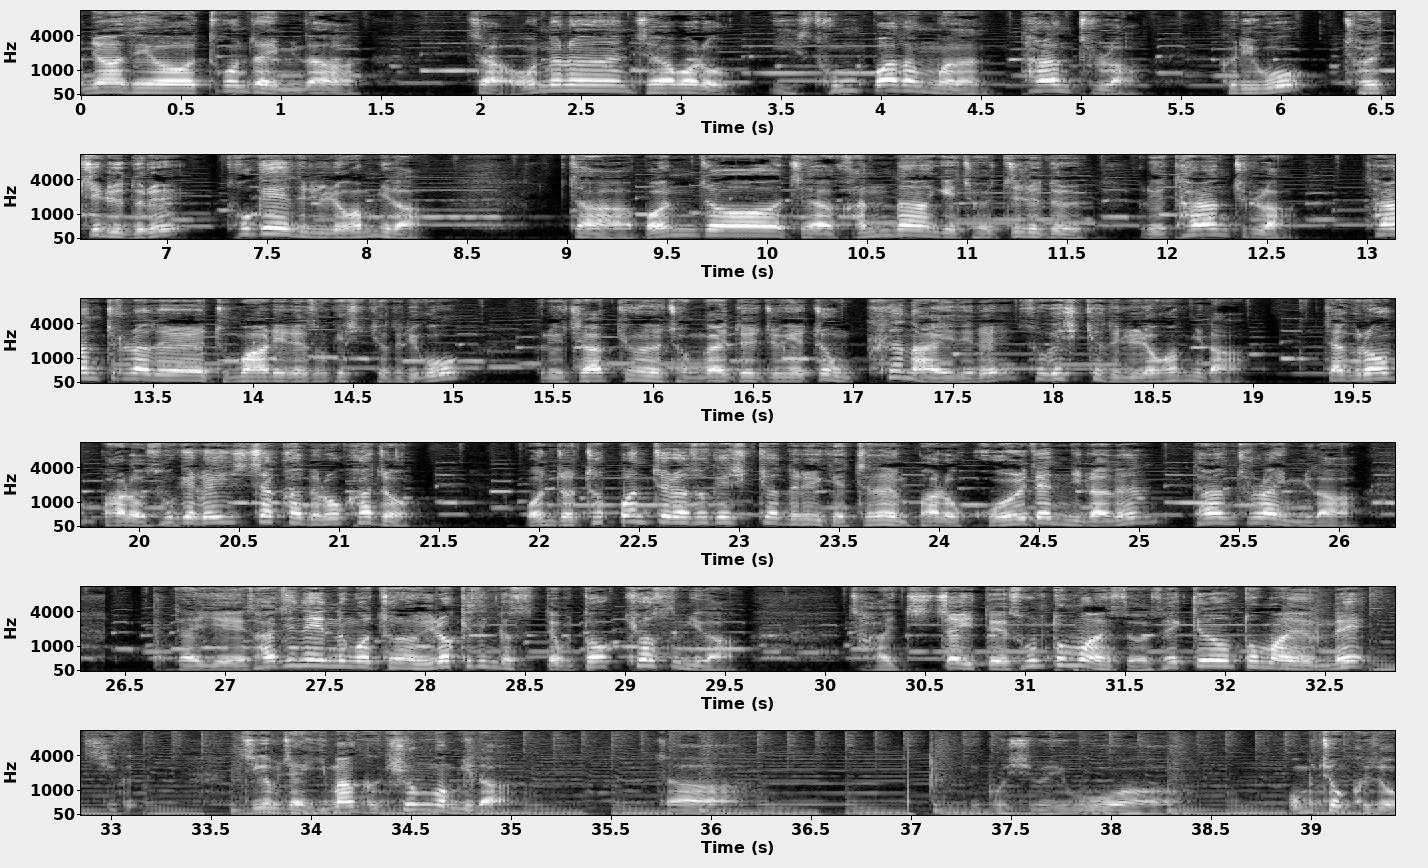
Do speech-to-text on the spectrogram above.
안녕하세요 투건자입니다. 자 오늘은 제가 바로 이 손바닥만한 타란툴라 그리고 절지류들을 소개해 드리려고 합니다. 자 먼저 제가 간단하게 절지류들 그리고 타란툴라. 타란툴라들 두 마리를 소개시켜 드리고 그리고 제가 키우는 정갈들 중에 좀 큰 아이들을 소개시켜 드리려고 합니다. 자 그럼 바로 소개를 시작하도록 하죠. 먼저 첫 번째로 소개시켜 드릴 개체는 바로 골덴이라는 타란툴라입니다. 자 이게 사진에 있는 것처럼 이렇게 생겼을 때부터 키웠습니다 자 진짜 이때 손톱만 했어요. 새끼 손톱만 했는데 지금 지금 제가 이만큼 키운 겁니다. 자 보시면 우와 엄청 크죠?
